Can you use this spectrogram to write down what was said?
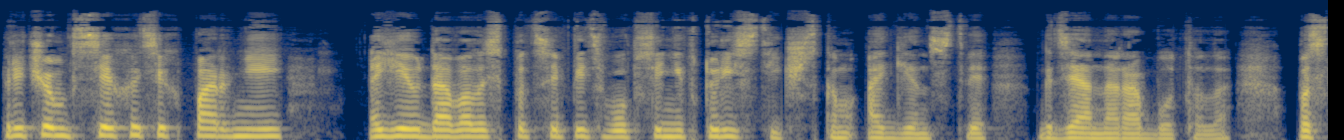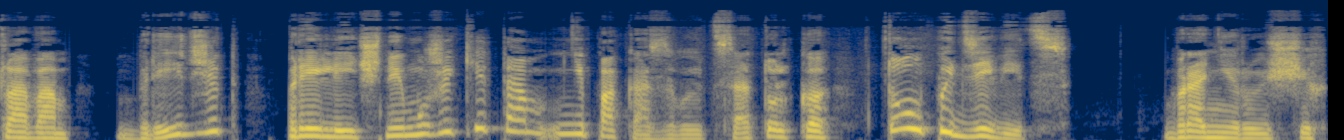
Причем всех этих парней ей удавалось подцепить вовсе не в туристическом агентстве, где она работала. По словам Бриджит, приличные мужики там не показываются, а только толпы девиц, бронирующих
